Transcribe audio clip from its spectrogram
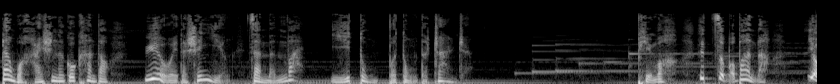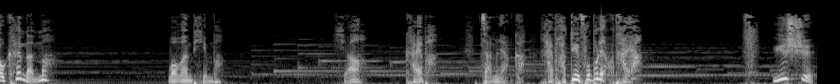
但我还是能够看到岳伟的身影在门外一动不动的站着。品旺，怎么办呢？要开门吗？我问品旺。行，开吧，咱们两个还怕对付不了他呀。于是，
